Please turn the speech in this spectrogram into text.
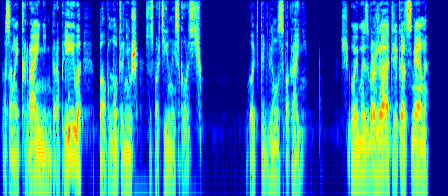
по самой крайней неторопливо, по внутренней уж со спортивной скоростью. Лодька двинулся по крайней. Чего ему изображать рекордсмена,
